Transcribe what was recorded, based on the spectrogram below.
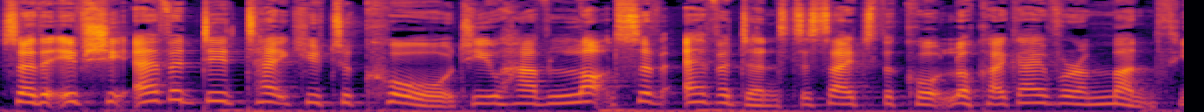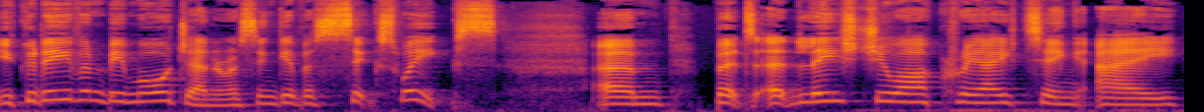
So that if she ever did take you to court, you have lots of evidence to say to the court, look, I gave her a month. You could even be more generous and give us six weeks. Um, but at least you are creating a,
